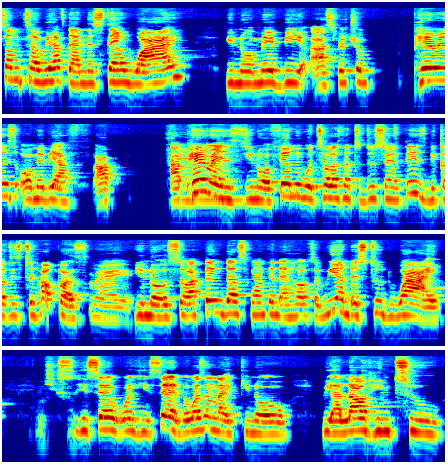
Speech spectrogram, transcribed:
sometimes we have to understand why, you know, maybe our spiritual parents or maybe our our, our parents, you know, a family would tell us not to do certain things because it's to help us Right. you know so i think that's one thing that helps that we understood why he said what he said but it wasn't like you know we allowed him to,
